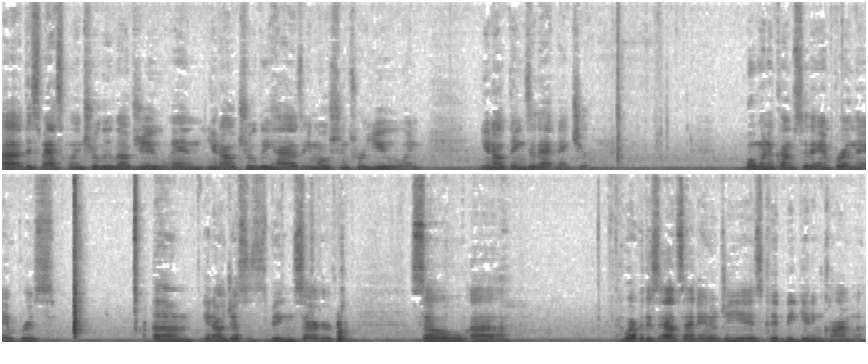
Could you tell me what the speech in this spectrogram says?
uh, this masculine truly loves you and you know truly has emotions for you and you know things of that nature. But when it comes to the emperor and the empress, um, you know, justice is being served. So, uh, whoever this outside energy is could be getting karma.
